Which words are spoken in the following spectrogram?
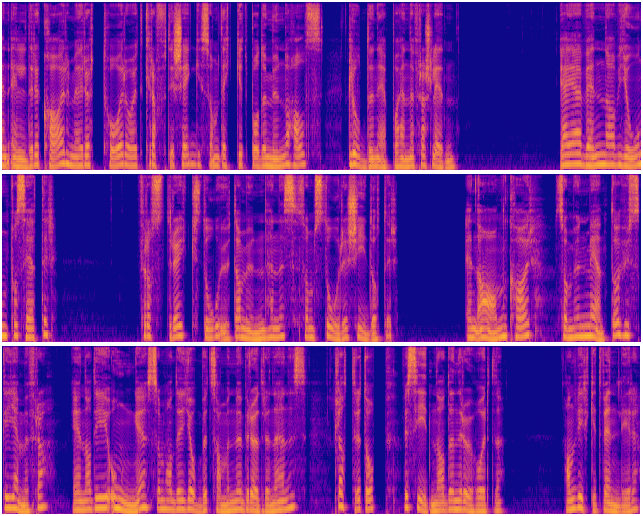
En eldre kar med rødt hår og et kraftig skjegg som dekket både munn og hals, glodde ned på henne fra sleden. Jeg er venn av Jon på seter. Frostrøyk sto ut av munnen hennes som store skydotter. En annen kar, som hun mente å huske hjemmefra, en av de unge som hadde jobbet sammen med brødrene hennes, klatret opp ved siden av den rødhårede. Han virket vennligere.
